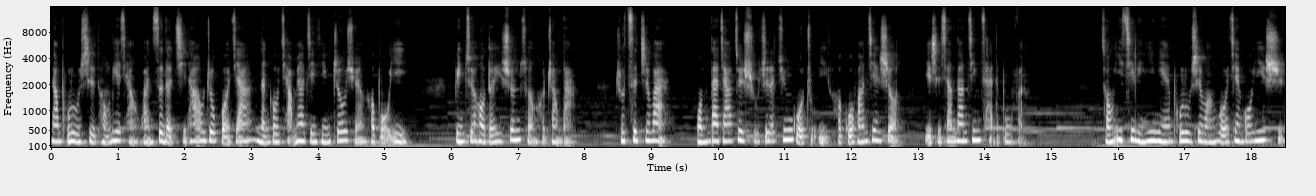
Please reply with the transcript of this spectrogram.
让普鲁士同列强环伺的其他欧洲国家能够巧妙进行周旋和博弈，并最后得以生存和壮大。除此之外，我们大家最熟知的军国主义和国防建设也是相当精彩的部分。从1701年普鲁士王国建国伊始。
